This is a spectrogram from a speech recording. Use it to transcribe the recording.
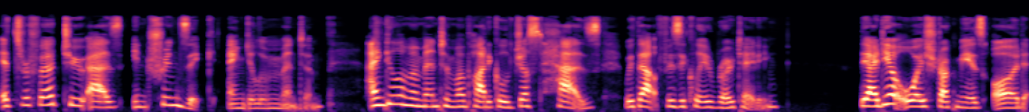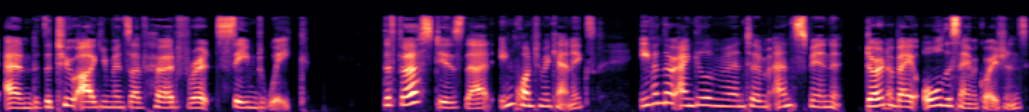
It's referred to as intrinsic angular momentum, angular momentum a particle just has without physically rotating. The idea always struck me as odd, and the two arguments I've heard for it seemed weak. The first is that, in quantum mechanics, even though angular momentum and spin don't obey all the same equations,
